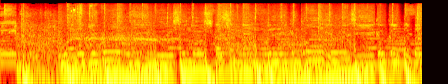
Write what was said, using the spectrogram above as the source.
What did you brought me? Who's a new specimen? Will he comply or is he got the best?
